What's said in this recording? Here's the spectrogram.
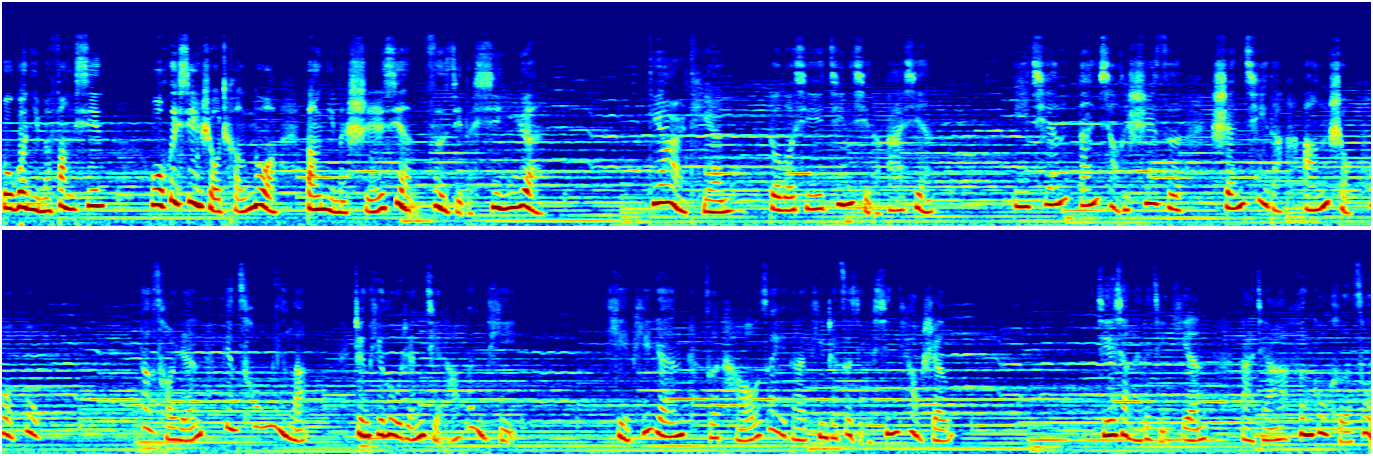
不过你们放心，我会信守承诺，帮你们实现自己的心愿。”第二天，多罗西惊喜地发现，以前胆小的狮子神气地昂首阔步，稻草人变聪明了，正替路人解答问题，铁皮人则陶醉地听着自己的心跳声。接下来的几天，大家分工合作，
